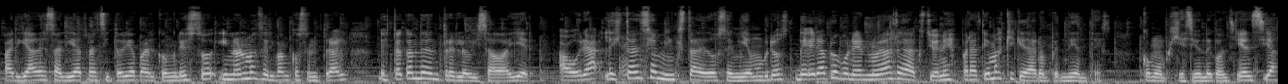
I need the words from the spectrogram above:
paridad de salida transitoria para el Congreso y normas del Banco Central destacan de entre lo visado ayer. Ahora, la instancia mixta de 12 miembros deberá proponer nuevas redacciones para temas que quedaron pendientes, como objeción de conciencia,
